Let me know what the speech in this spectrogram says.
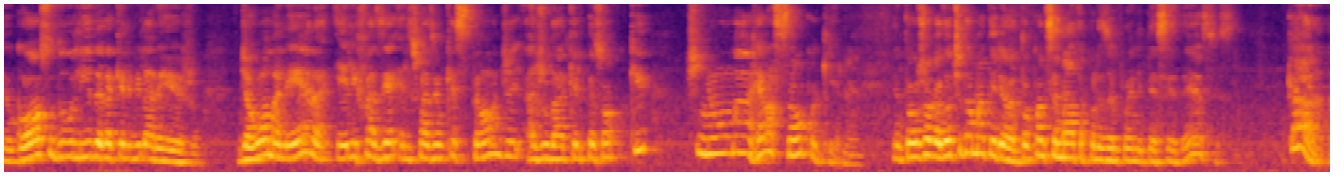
eu gosto do líder daquele vilarejo. De alguma maneira, ele fazia, eles faziam questão de ajudar aquele pessoal porque tinham uma relação com aquilo. Então o jogador te dá material. Então quando você mata, por exemplo, um NPC desses, cara,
